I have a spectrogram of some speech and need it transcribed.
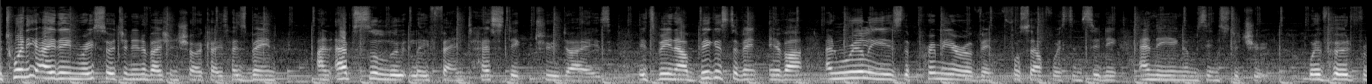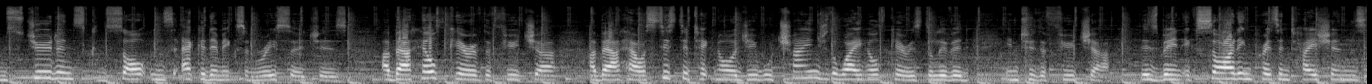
The 2018 Research and Innovation Showcase has been an absolutely fantastic two days. It's been our biggest event ever and really is the premier event for Southwestern Sydney and the Inghams Institute. We've heard from students, consultants, academics and researchers about healthcare of the future, about how assisted technology will change the way healthcare is delivered into the future. There's been exciting presentations,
